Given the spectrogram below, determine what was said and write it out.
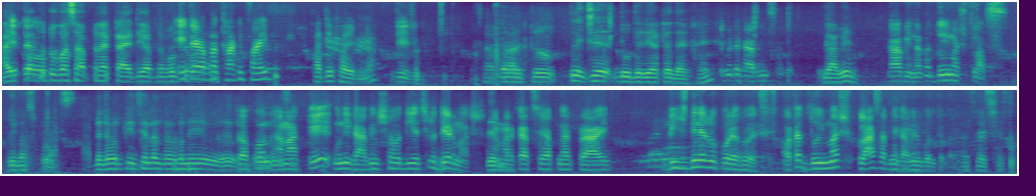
হাইট কতটুকু আছে? আপনার একটা আইডিয়া আপনি বলতে এটা আপনার থার্টি ফাইভ থার্টি ফাইভ না? জি জি। আচ্ছা আমরা একটু নিচে দুধের ইয়াটা দেখাই। এটা গাভিন ছাগল। গাভিন? গাভিন আপনার দুই মাস প্লাস দুই মাস প্লাস আপনি যখন কিনছিলেন তখনই তখন আমাকে উনি গাভিন সহ দিয়েছিল দেড় মাস। আমার কাছে আপনার প্রায় বিশ দিনের উপরে হয়েছে। অর্থাৎ দুই মাস প্লাস আপনি গাভিন বলতে পারেন। আচ্ছা আচ্ছা আচ্ছা।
